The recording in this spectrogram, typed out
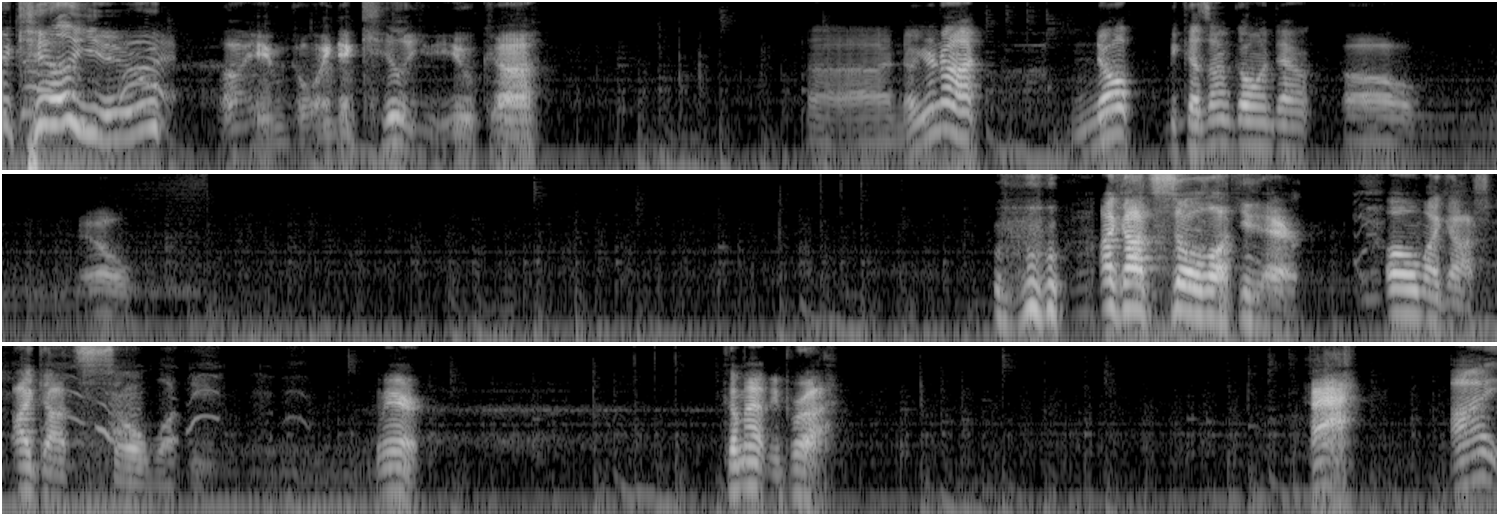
to kill you. I am going to kill you, Yuka. Uh, no, you're not. Nope, because I'm going down. Oh, no. I got so lucky there. Oh my gosh, I got so lucky. Come here. Come at me, bruh. Ha! I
